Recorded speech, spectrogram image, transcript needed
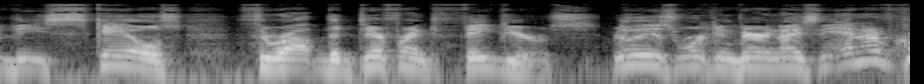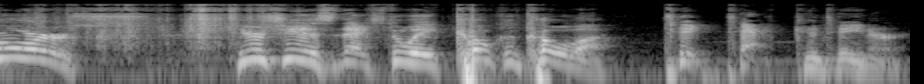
these scales throughout the different figures. Really is working very nicely. And of course, here she is next to a Coca-Cola Tic Tac container.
